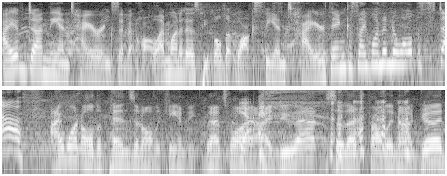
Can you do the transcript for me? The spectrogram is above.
I have done the entire exhibit hall. I'm one of those people that walks the entire thing because I want to know all the stuff. I want all the pens and all the candy. That's why Yeah. I do that. So that's probably not good.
